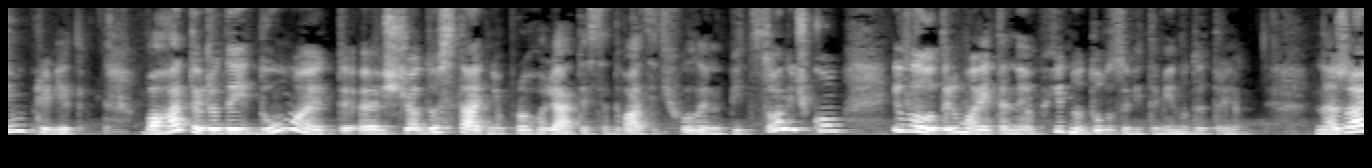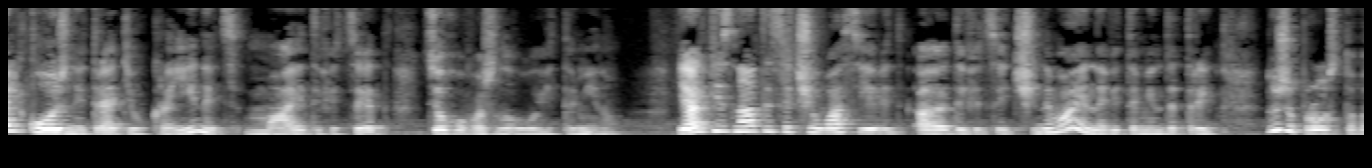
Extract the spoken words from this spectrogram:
Всім привіт! Багато людей думають, е, що достатньо прогулятися 20 хвилин під сонечком, і ви отримаєте необхідну дозу вітаміну Д3. На жаль, кожний третій українець має дефіцит цього важливого вітаміну. Як дізнатися, чи у вас є е, дефіцит чи немає на вітамін Д3? Дуже просто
